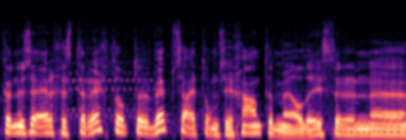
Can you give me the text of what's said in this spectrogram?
kunnen ze ergens terecht op de website om zich aan te melden. Is er een. eh,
